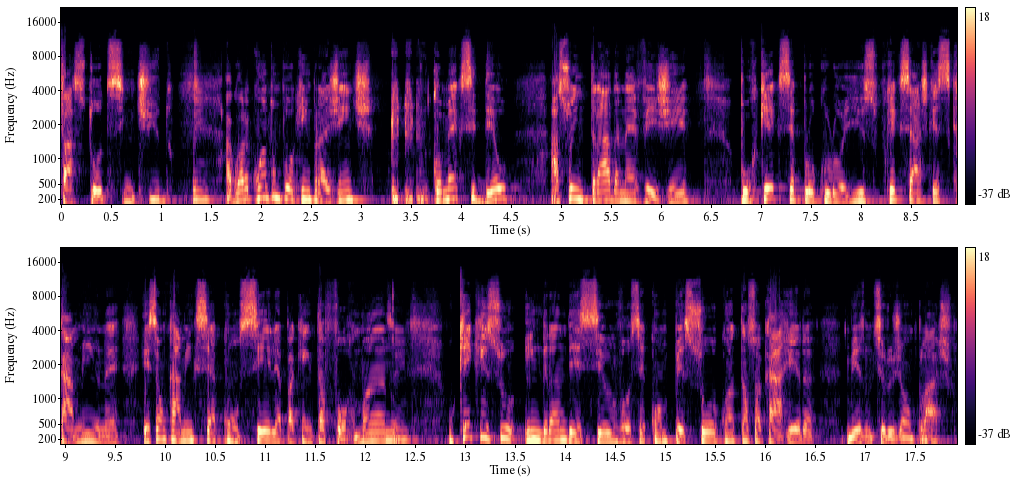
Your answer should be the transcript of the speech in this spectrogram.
faz todo sentido. Sim. Agora conta um pouquinho pra gente como é que se deu a sua entrada na EVG, por que, que você procurou isso, por que, que você acha que esse caminho, né? Esse é um caminho que você aconselha para quem está formando. Sim. O que que isso engrandeceu em você como pessoa, quanto na sua carreira mesmo de cirurgião plástico?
